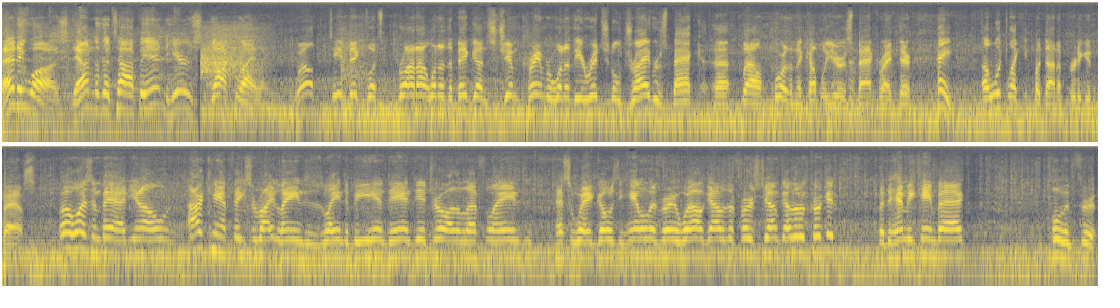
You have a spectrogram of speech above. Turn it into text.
That he was. Down to the top end, here's Doc Reilly. Well, Team Bigfoot's brought out one of the big guns, Jim Kramer, one of the original drivers back, uh, well, more than a couple years back right there. Hey, uh, looked like he put down a pretty good pass. Well, it wasn't bad. You know, our camp thinks the right lane is the lane to be in. Dan did draw the left lane. That's the way it goes. He handled it very well. Got over the first jump, got a little crooked, but the Hemi came back, pulled him through.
